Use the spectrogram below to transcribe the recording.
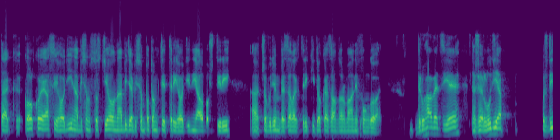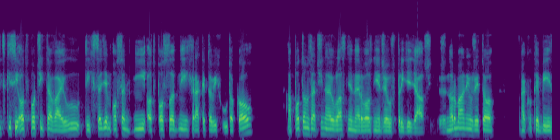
tak koľko je asi hodín, aby som to stihol nabiť, aby som potom tie 3 hodiny alebo 4, čo budem bez elektriky, dokázal normálne fungovať. Druhá vec je, že ľudia vždycky si odpočítavajú tých 7-8 dní od posledných raketových útokov a potom začínajú vlastne nervóznieť, že už príde ďalší. Že normálne už je to ako keby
